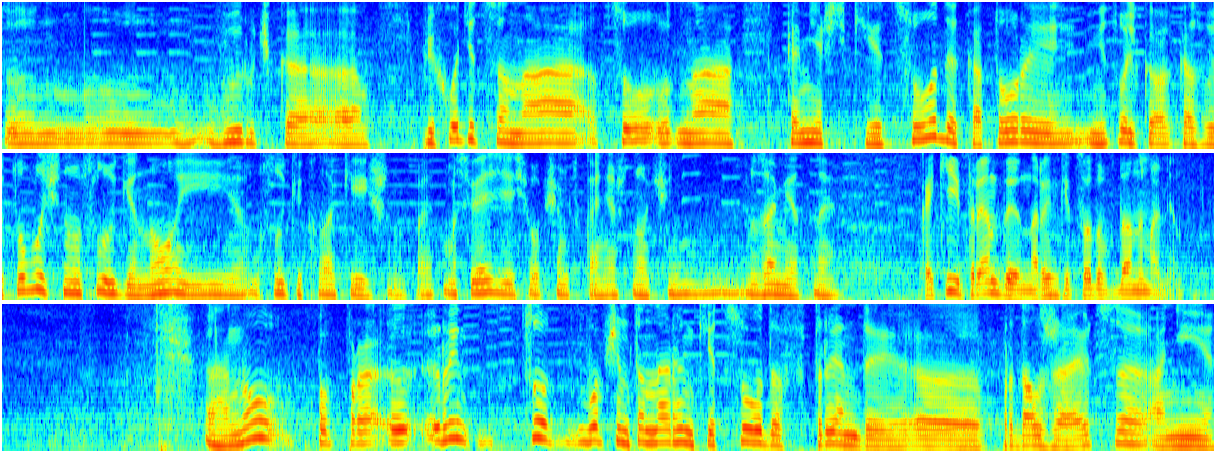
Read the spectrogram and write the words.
э, выручка э, приходится на, на коммерческие ЦОДы, которые не только оказывают облачные услуги, но и услуги colocation. Поэтому связь здесь, в общем-то, конечно, очень заметная. Какие тренды на рынке ЦОДов в данный момент? А, ну, по, про, рын, цод, в общем-то, на рынке ЦОДов тренды э, продолжаются. Они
